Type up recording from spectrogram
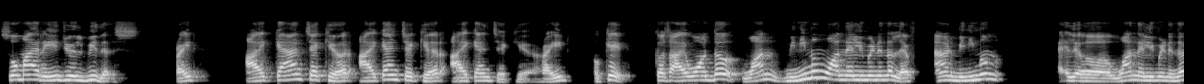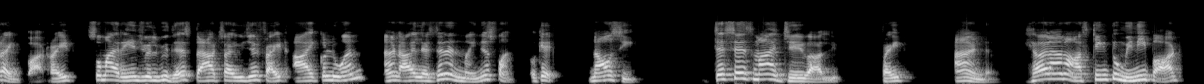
so my range will be this right i can check here i can check here i can check here right okay because i want the one minimum one element in the left and minimum uh, one element in the right part, right? So my range will be this. That's why we just write i equal to 1 and i less than n minus 1. Okay. Now see, this is my j value, right? And here I'm asking to mini part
